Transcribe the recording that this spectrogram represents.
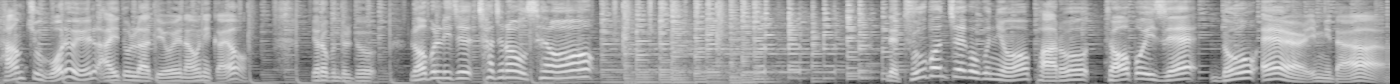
다음 주 월요일 아이돌 라디오에 나오니까요. 여러분들도 러블리즈 찾으러 오세요. 네, 두 번째 곡은요. 바로 더 보이즈의 No Air입니다.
